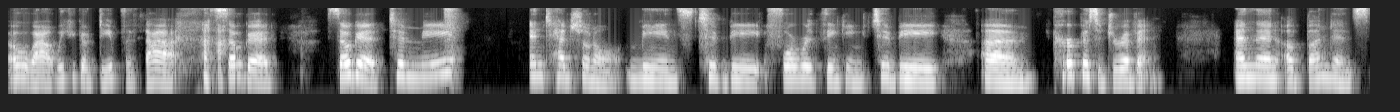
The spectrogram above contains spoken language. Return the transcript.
oh, wow, we could go deep with that. so good. So good. To me, intentional means to be forward thinking, to be um, purpose driven. And then abundance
